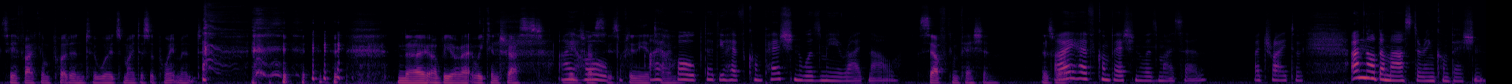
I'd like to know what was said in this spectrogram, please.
See if I can put into words my disappointment. no, I'll be alright. We can trust. I we trust hope. there's plenty of I hope that you have compassion with me right now. Self compassion. That's I have compassion with myself. I try to. I'm not a master in compassion.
